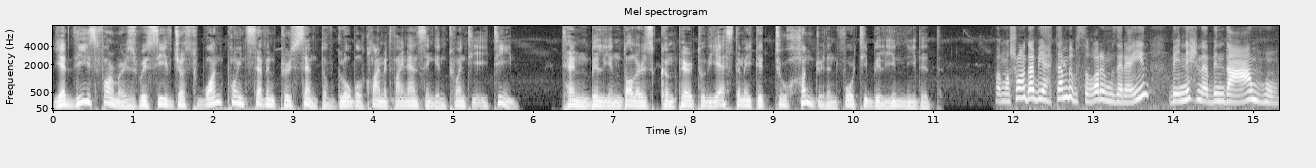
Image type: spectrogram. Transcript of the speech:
Yet, these farmers receive just 1.7% of global climate financing in 2018, $10 billion compared to the estimated 240 billion needed. فالمشروع ده بيهتم بالصغار المزارعين بإن إحنا بندعمهم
